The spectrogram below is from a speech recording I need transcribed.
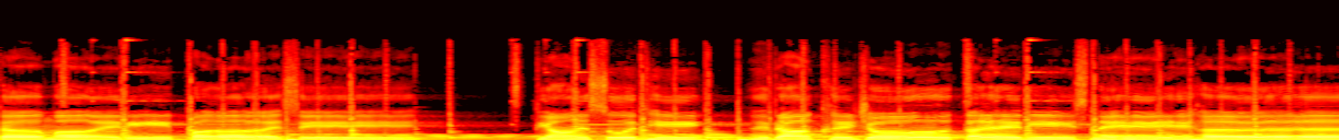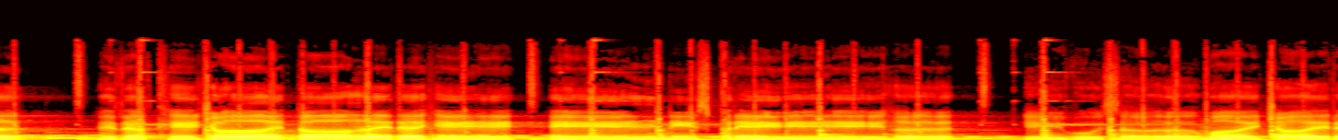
तमारी पासे। त्या सुधी राखजो करी स्नेह रखे जाता रहे ए निस्प्रेह एवो समाचार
